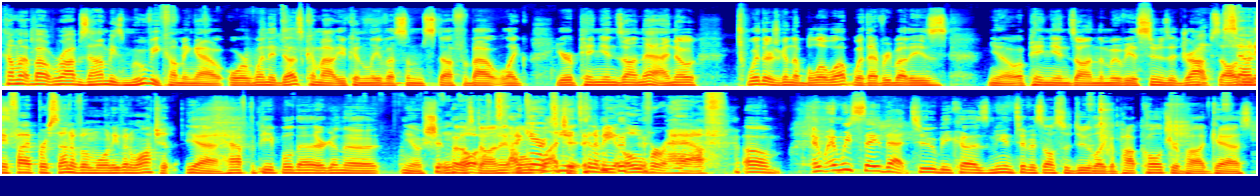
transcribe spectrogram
comment about rob zombie's movie coming out or when it does come out you can leave us some stuff about like your opinions on that. I know twitter's gonna blow up with everybody's you know opinions on the movie as soon as it drops all 75% of them won't even watch it yeah half the people that are gonna you know shit post Oh, on it i guarantee it. it's going to be over half Um, and, and we say that too because me and Tivis also do like a pop culture podcast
